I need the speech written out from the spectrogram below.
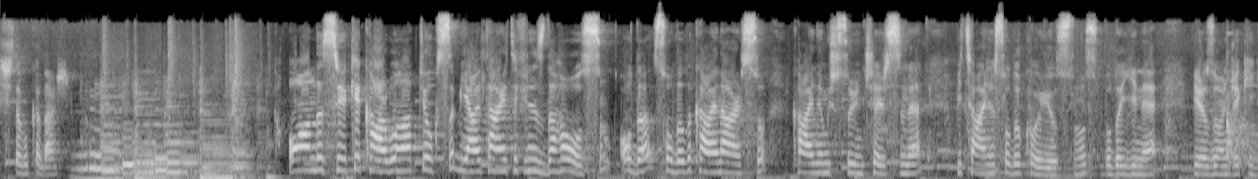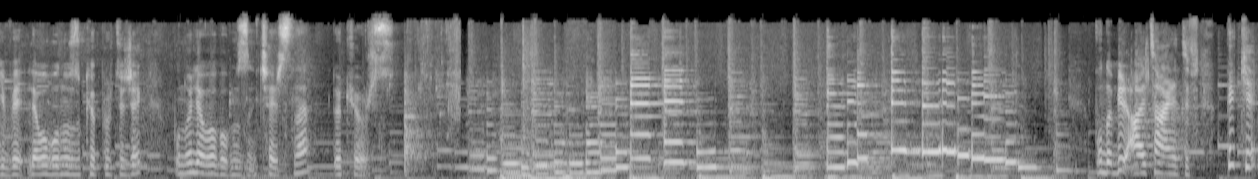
İşte bu kadar. O anda sirke karbonat yoksa bir alternatifiniz daha olsun. O da sodalı kaynar su. Kaynamış suyun içerisine bir tane soda koyuyorsunuz. Bu da yine biraz önceki gibi lavabonuzu köpürtecek. Bunu lavabomuzun içerisine döküyoruz. Bu da bir alternatif. Peki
